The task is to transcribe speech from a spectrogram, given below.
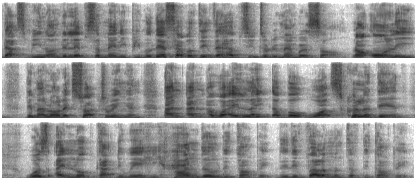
that's been on the lips of many people. There are several things that helps you to remember a song. Not only the melodic structuring and and and what I like about what Skrilla did was I looked at the way he handled the topic, the development of the topic.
